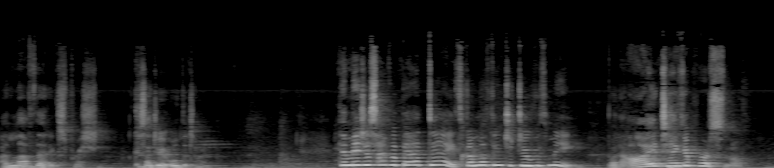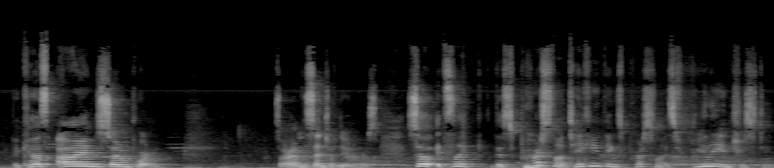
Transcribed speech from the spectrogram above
I love that expression because I do it all the time. They may just have a bad day. It's got nothing to do with me. But I take it personal because I'm so important. So I'm the center of the universe. So it's like this personal, taking things personal. It's really interesting.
